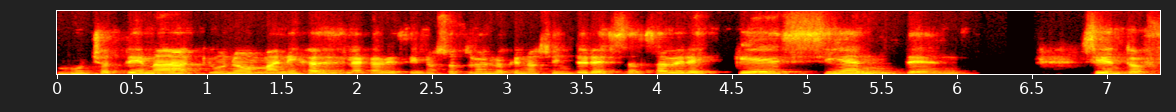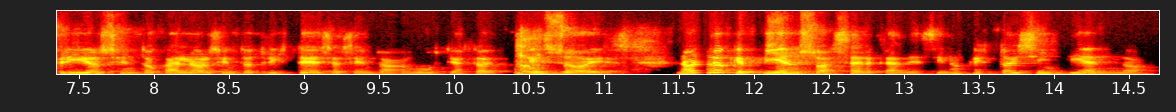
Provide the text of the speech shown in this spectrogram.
mucho tema que uno maneja desde la cabeza y nosotros lo que nos interesa saber es qué sienten. Siento frío, siento calor, siento tristeza, siento angustia, eso es. No lo que pienso acerca de, sino que estoy sintiendo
